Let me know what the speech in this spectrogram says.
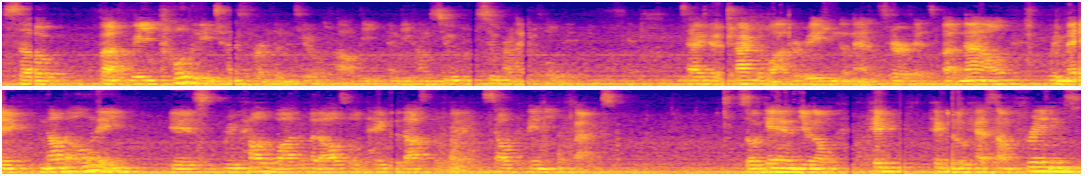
So, but we totally transfer the material property and become super, super hydrophobic. It's actually attract the water reaching the metal surface, but now we make not only is repel the water, but also take the dust away, self-cleaning effects. So again, you know, take, take a look at some frames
